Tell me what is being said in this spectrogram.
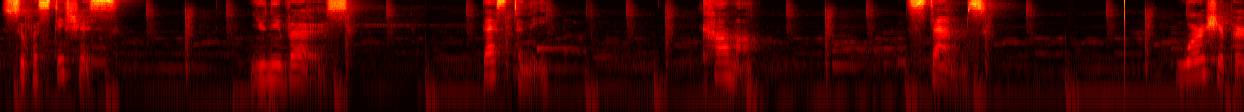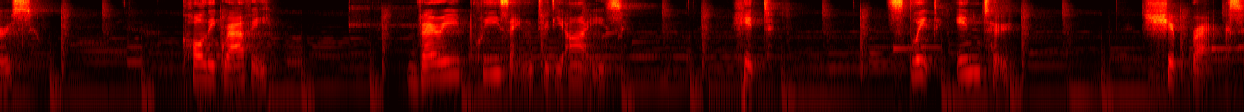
Superstitious Universe Destiny Karma Stamps Worshippers. Calligraphy. Very pleasing to the eyes. Hit. Split into. Shipwrecks.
